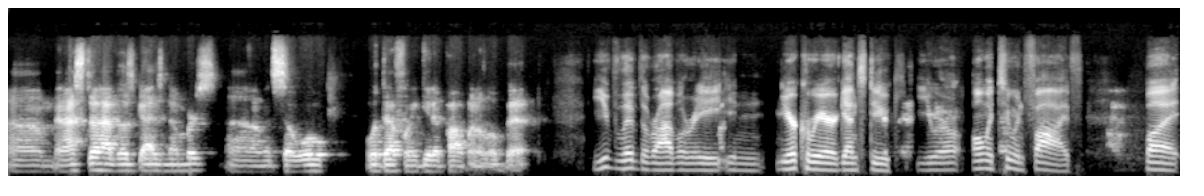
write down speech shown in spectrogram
um, and I still have those guys' numbers, um, and so we'll we'll definitely get it popping a little bit. You've lived the rivalry in your career against Duke. You were only two and five, but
